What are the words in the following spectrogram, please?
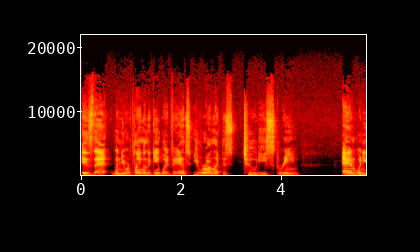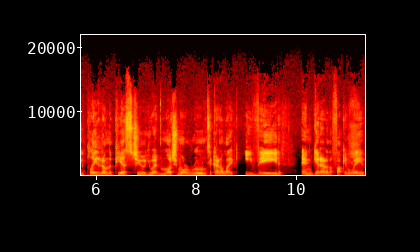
is that when you were playing on the Game Boy Advance, you were on like this 2D screen. And when you played it on the PS2, you had much more room to kind of like evade and get out of the fucking way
